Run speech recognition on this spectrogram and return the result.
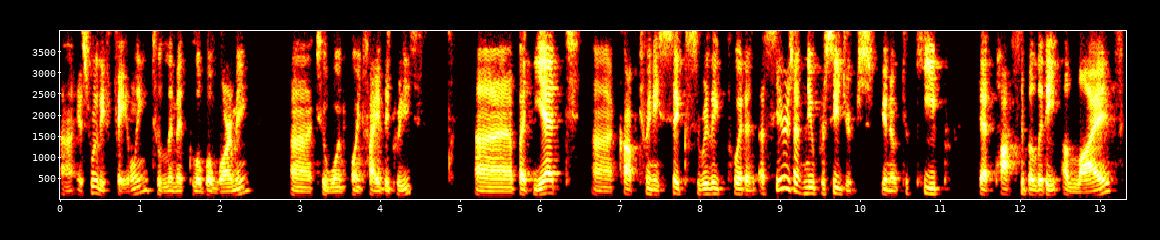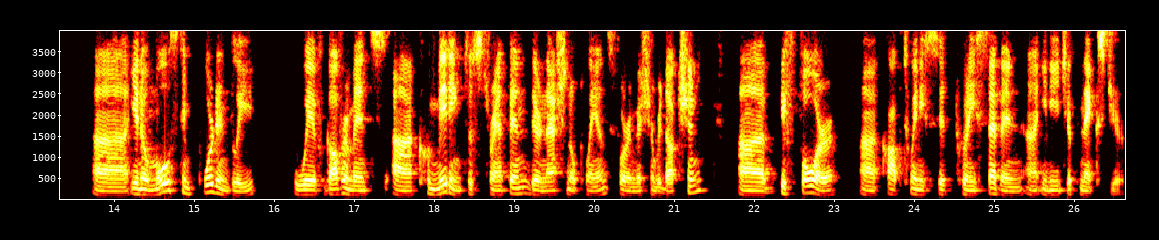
uh, is really failing to limit global warming uh, to 1.5 degrees. Uh, but yet, uh, COP26 really put a, a, series of new procedures, you know, to keep that possibility alive. Uh, you know, most importantly, with governments committing to strengthen their national plans for emission reduction before uh, COP27 uh, in Egypt next year.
